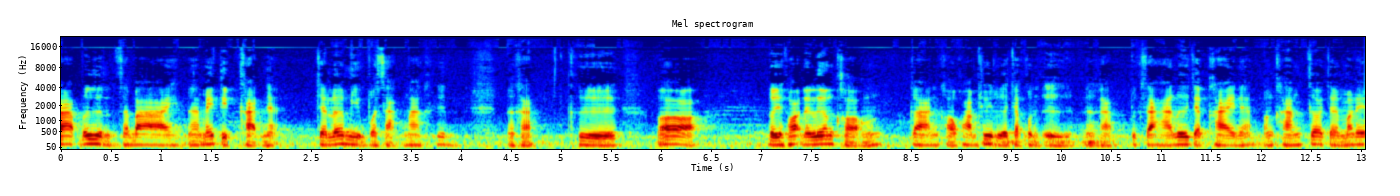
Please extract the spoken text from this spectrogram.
ราบรื่นสบายนะไม่ติดขัดเนี่ยจะเริ่มมีอุปสรรคมากขึ้นนะครับ คือก็โดยเฉพาะในเรื่องของการขอความช่วยเหลือจากคนอื่นนะครับปรึกษาหารือจากใครเนี่ยบางครั้งก็จะไม่ได้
